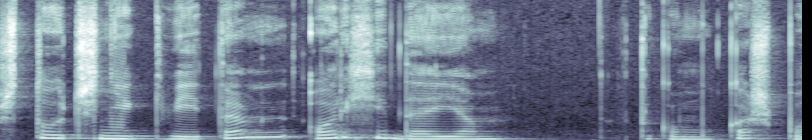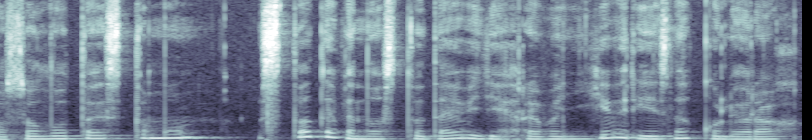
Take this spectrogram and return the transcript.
Штучні квіти, орхідея в такому кашпо золотистому 199 гривень є в різних кольорах.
